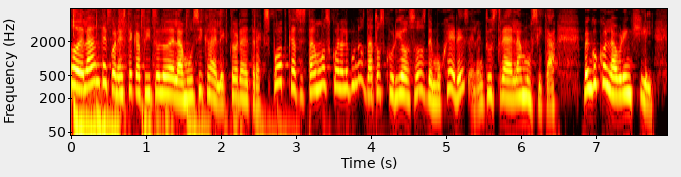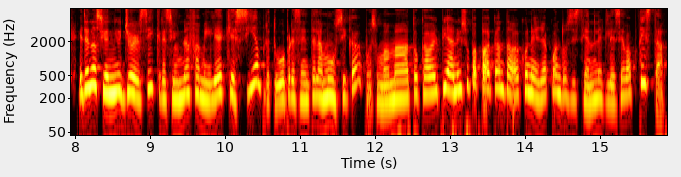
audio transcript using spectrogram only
Adelante con este capítulo de la música de lectora de Tracks Podcast. Estamos con algunos datos curiosos de mujeres en la industria de la música. Vengo con Lauryn Hill. Ella nació en New Jersey, creció en una familia que siempre tuvo presente la música, pues su mamá tocaba el piano y su papá cantaba con ella cuando asistían a la iglesia baptista.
